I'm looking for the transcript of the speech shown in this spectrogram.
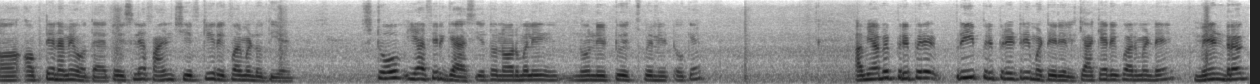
ऑप्टेन हमें होता है। तो इसलिए फाइन शीव की रिक्वायरमेंट होती है। स्टोव या फिर गैस ये तो normally no need to explain it okay अब यहाँ पे प्रिपेर प्री प्रिपरेटरी मटेरियल क्या क्या रिक्वायरमेंट है? मेन ड्रग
